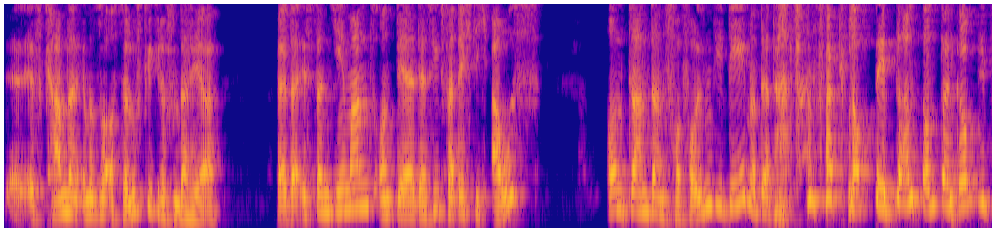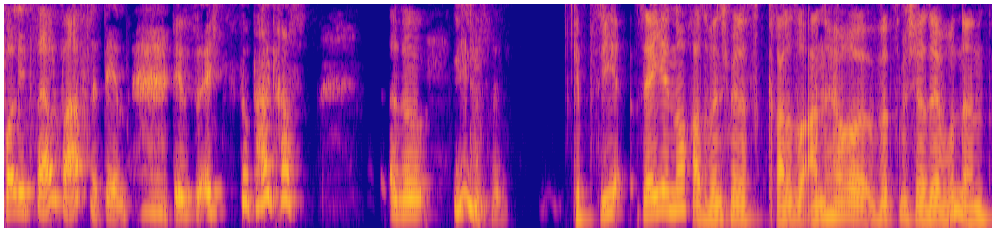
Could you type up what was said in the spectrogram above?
es kam dann immer so aus der Luft gegriffen daher. Äh, da ist dann jemand und der der sieht verdächtig aus und dann, dann verfolgen die den und der Tarzan verkloppt den dann und dann kommt die Polizei und verhaftet den. Das ist echt total krass. Also, Gibt die Serie noch? Also wenn ich mir das gerade so anhöre, wird's mich ja sehr wundern.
